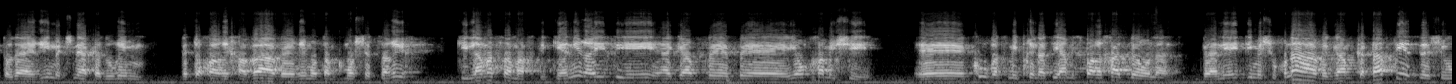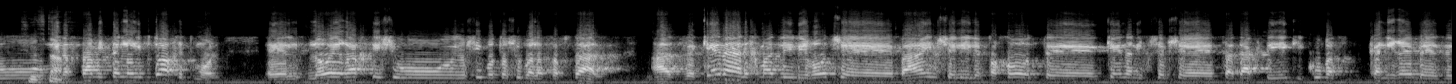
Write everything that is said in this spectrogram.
אתה יודע, הרים את שני הכדורים לתוך הרחבה והרים אותם כמו שצריך, כי למה שמחתי? כי אני ראיתי, אגב, אה, ביום חמישי, אה, קובס מבחינתי המספר אחד בהולנד. ואני הייתי משוכנע, וגם כתבתי את זה, שהוא. מן הסתם ייתן לו לפתוח אתמול. אה, לא הערכתי שהוא יושיב אותו שוב על הספסל. אז כן היה נחמד לי לראות שבעין שלי לפחות, אה, כן אני חושב שצדקתי, כי קובס כנראה באיזה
